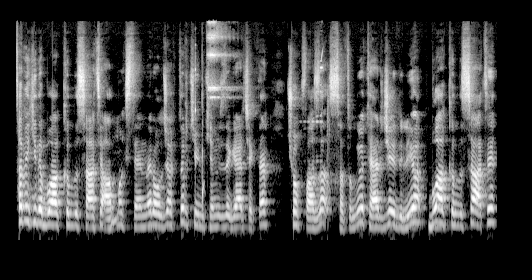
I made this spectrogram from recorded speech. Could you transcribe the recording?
Tabii ki de bu akıllı saati almak isteyenler olacaktır ki ülkemizde gerçekten çok fazla satılıyor, tercih ediliyor. Bu akıllı saate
